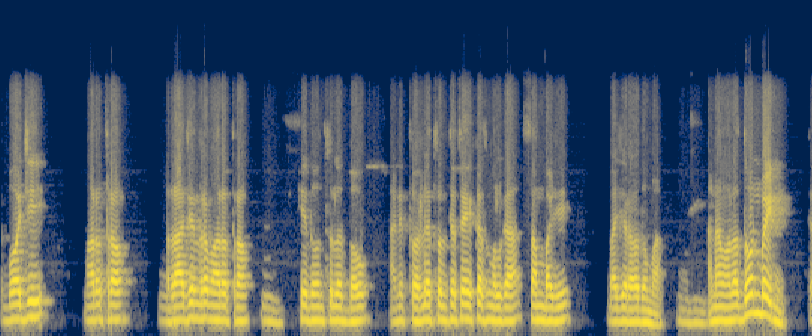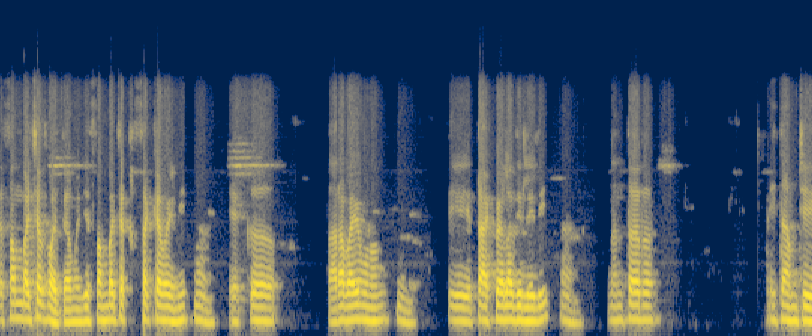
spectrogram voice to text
बॉजी मारुतराव राजेंद्र मारुतराव हं. दोन चुलत भाऊ आणि थोरल्या चुलत्याचा एकच मुलगा संभाजी बाजीराव धुमाळ. आणि आम्हाला दोन बहिणी त्या संभाच्याच होत्या म्हणजे संभाच्या सख्या बहिणी. एक ताराबाई म्हणून. ती टाकव्याला दिलेली. नंतर इथं आमची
